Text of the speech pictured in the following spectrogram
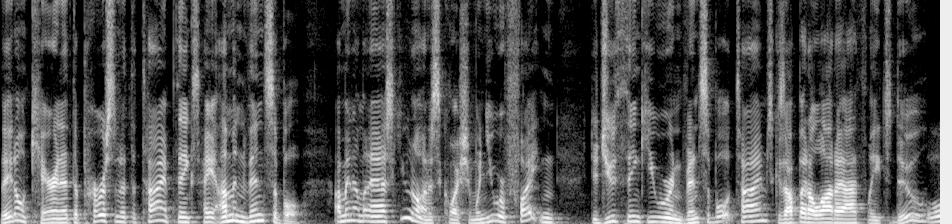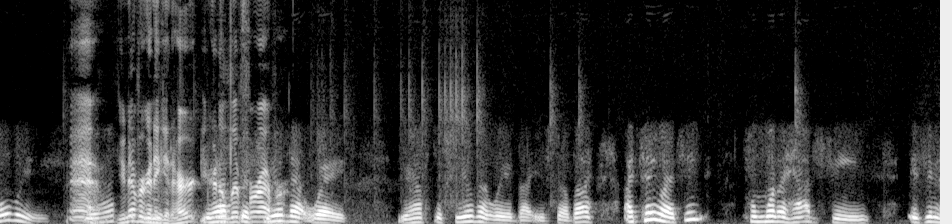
They don't care. And that the person at the time thinks, hey, I'm invincible. I mean, I'm going to ask you an honest question. When you were fighting, did you think you were invincible at times? Because I'll bet a lot of athletes do. Always. Yeah, you you're never gonna get hurt. you You're gonna have live to forever. Feel that way. You have to feel that way about yourself. I I tell you what, I think from what I have seen is in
